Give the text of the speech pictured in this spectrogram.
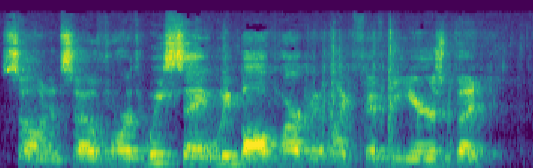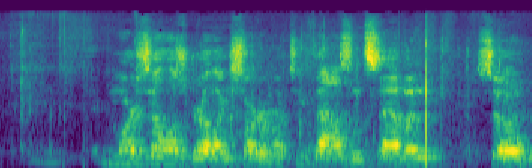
so on and so forth. We say, we ballpark it at like fifty years, but Marcellus drilling started in 2007, so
